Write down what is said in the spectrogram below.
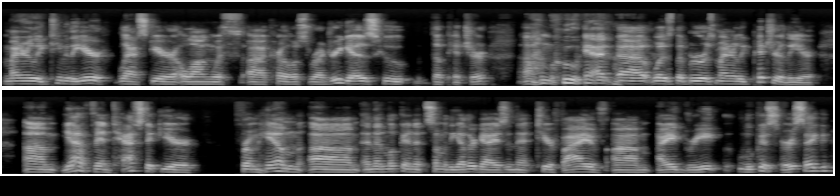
minor league team of the year last year, along with uh, Carlos Rodriguez, who the pitcher, um, who had uh, was the Brewers minor league pitcher of the year. Um, yeah, fantastic year from him. Um, and then looking at some of the other guys in that tier five, um, I agree. Lucas Erceg,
